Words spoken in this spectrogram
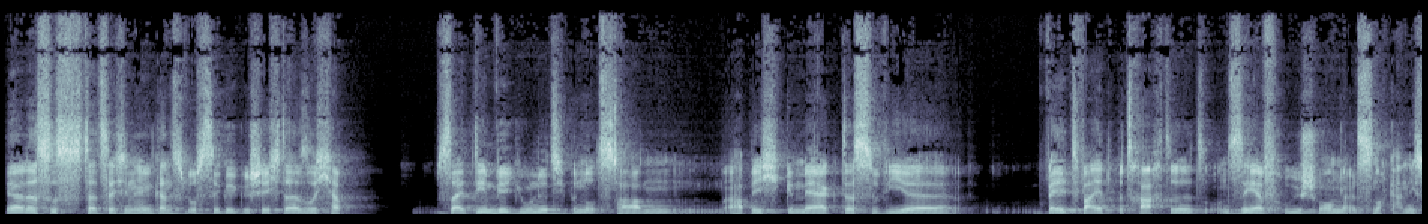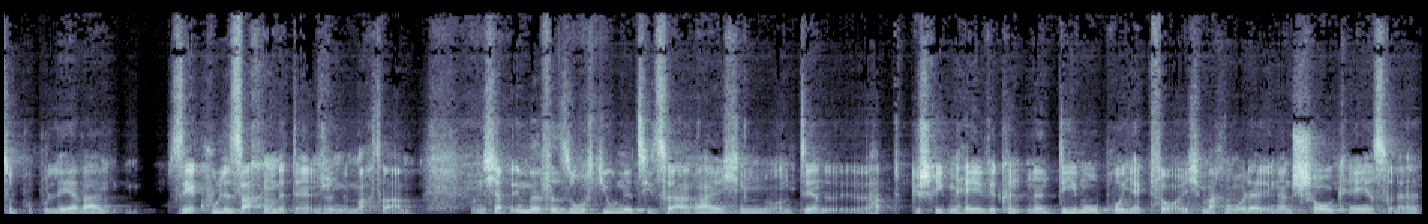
Ja, das ist tatsächlich eine ganz lustige Geschichte. Also ich habe, seitdem wir Unity benutzt haben, habe ich gemerkt, dass wir weltweit betrachtet und sehr früh schon, als es noch gar nicht so populär war, sehr coole Sachen mit der Engine gemacht haben. Und ich habe immer versucht, Unity zu erreichen und habe geschrieben, hey, wir könnten ein Demo-Projekt für euch machen oder irgendein Showcase oder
